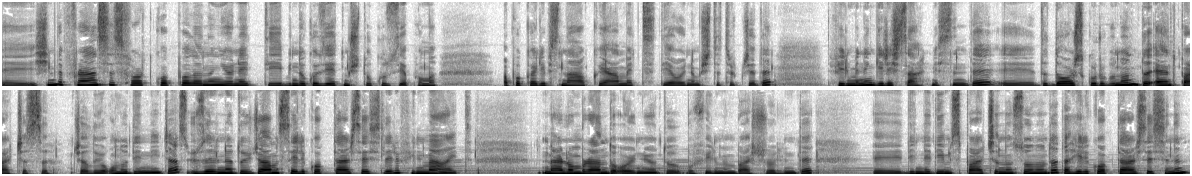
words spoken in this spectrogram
E, şimdi Francis Ford Coppola'nın yönettiği 1979 yapımı Apocalypse Now Kıyamet diye oynamıştı Türkçe'de. Filminin giriş sahnesinde e, The Doors grubunun The End parçası çalıyor. Onu dinleyeceğiz. Üzerine duyacağımız helikopter sesleri filme ait. Marlon Brando oynuyordu bu filmin başrolünde. E, dinlediğimiz parçanın sonunda da helikopter sesinin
